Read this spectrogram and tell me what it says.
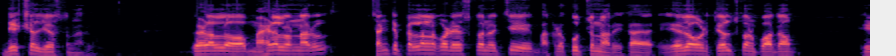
దీక్షలు చేస్తున్నారు. వీళ్ళల్లో మహిళలు ఉన్నారు. చంటి పిల్లల్ని కూడా వేసుకొని వచ్చి అక్కడ కూర్చున్నారు. ఇక ఏదో ఒకటి తేల్చుకొని పోదాం. ఈ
